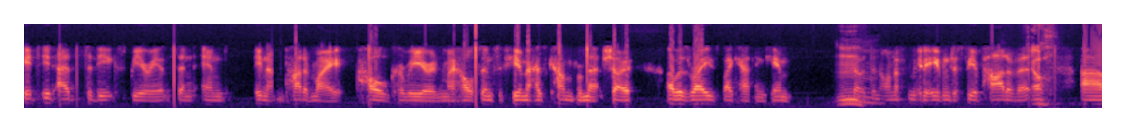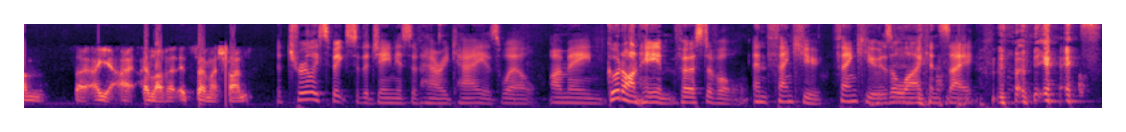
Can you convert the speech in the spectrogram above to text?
It, it adds to the experience, and, and you know, part of my whole career and my whole sense of humour has come from that show. I was raised by Kath and Kim, so it's an honour for me to even just be a part of it. Oh. Um, so uh, yeah, I, I love it. It's so much fun. It truly speaks to the genius of Harry Kay as well. I mean, good on him, first of all. And thank you. Thank you is all I can say. yes,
